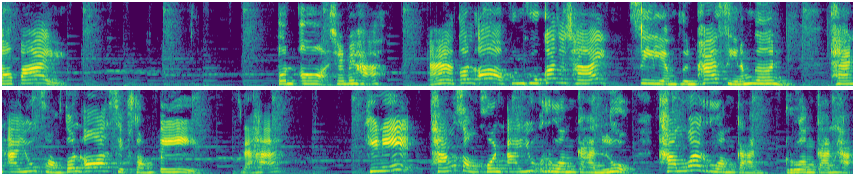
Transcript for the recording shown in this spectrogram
ต่อไป ต้นอ้อใช่ไหมคะอ่าต้นอ้อคุณครูก็จะใช้สี่เหลี่ยมผืนผ้าสีน้ำเงิน แทนอายุของต้นอ้อ 12 ปีนะคะทีนี้ทั้งสองคนอายุรวมกันลูกคำว่ารวมกัน รวมกันค่ะ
